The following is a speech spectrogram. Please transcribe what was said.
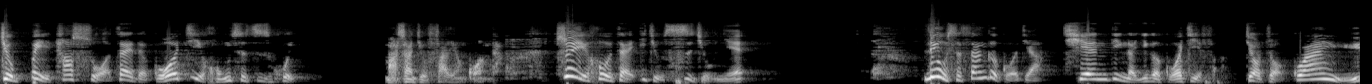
就被他所在的国际红十字会马上就发扬光大。最后，在一九四九年，六十三个国家签订了一个国际法，叫做《关于》。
